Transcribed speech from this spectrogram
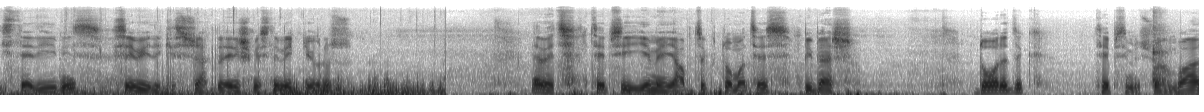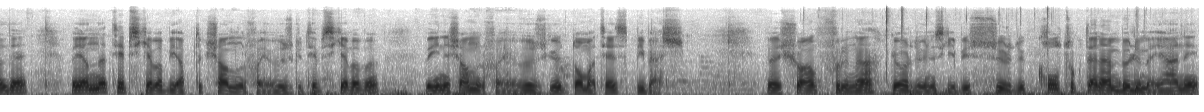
istediğimiz seviyedeki sıcaklığa erişmesini bekliyoruz. Evet, tepsi yemeği yaptık. Domates, biber doğradık. Tepsimiz şu an bu halde. Ve yanına tepsi kebabı yaptık. Şanlıurfa'ya özgü tepsi kebabı. Ve yine Şanlıurfa'ya özgü domates, biber. Ve şu an fırına gördüğünüz gibi sürdük. Koltuk denen bölüme yani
